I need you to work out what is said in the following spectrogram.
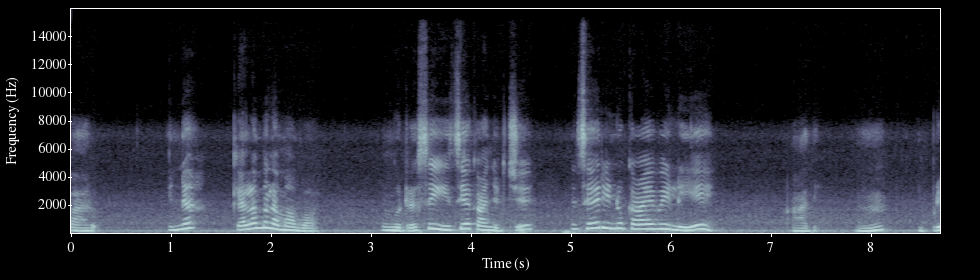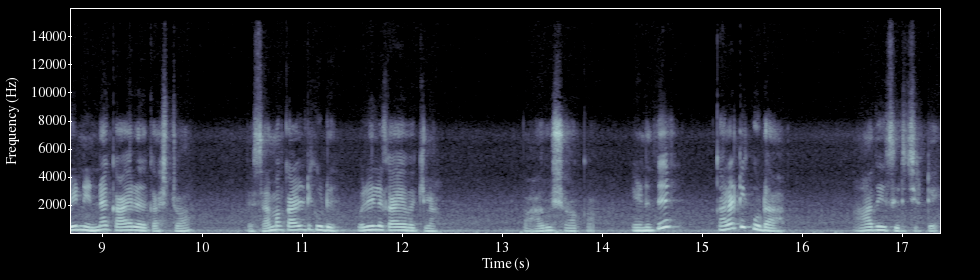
பாரு என்ன? கிளம்பலாமாவா? உங்கள் ட்ரெஸ்ஸு ஈஸியாக காஞ்சிடுச்சு. சரி இன்னும் காயவே இல்லையே. ஆதி ம்? இப்படியே நின்னா காயறது கஷ்டம். பேசாமல் கழட்டி கொடு. வெளியில் காய வைக்கலாம். பாரு ஷாக்கா. என்னது? கழட்டி கூடா? ஆதி சிரிச்சுக்கிட்டே.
